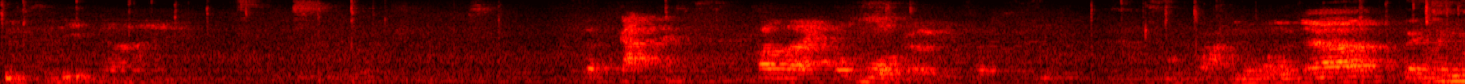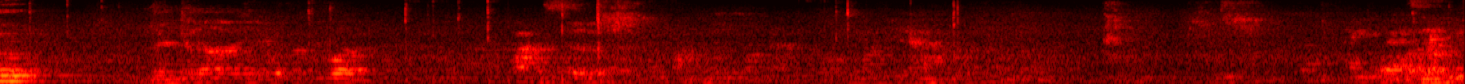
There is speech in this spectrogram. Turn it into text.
Sleep ได้จัดการได้ตอนไลฟ์ก็โมงเลยเดี๋ยวผมจะแบ่งให้ลูกเดี๋ยวจะเล่าให้เดี๋ยวข้างบนฟังเสิร์ฟฟังลูกของนางโมเดียให้แบ่ง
